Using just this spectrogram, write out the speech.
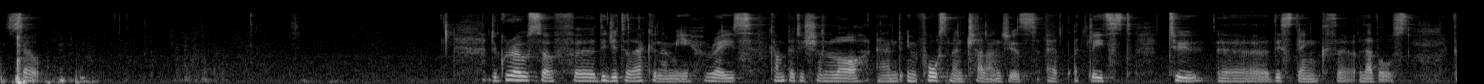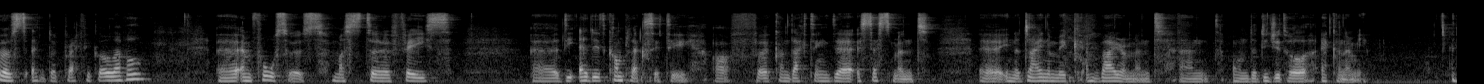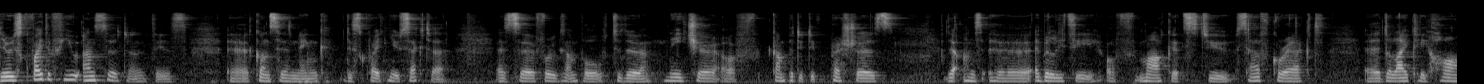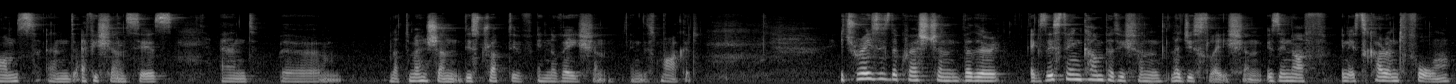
So, the growth of uh, digital economy raise competition law and enforcement challenges at at least two uh, distinct uh, levels. First, at the practical level, uh, enforcers must uh, face uh, the added complexity of conducting their assessment in a dynamic environment and on the digital economy there is quite a few uncertainties uh, concerning this quite new sector, as uh, for example to the nature of competitive pressures, the uh, ability of markets to self-correct, uh, the likely harms and efficiencies, and um, not to mention disruptive innovation in this market. It raises the question whether existing competition legislation is enough in its current form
